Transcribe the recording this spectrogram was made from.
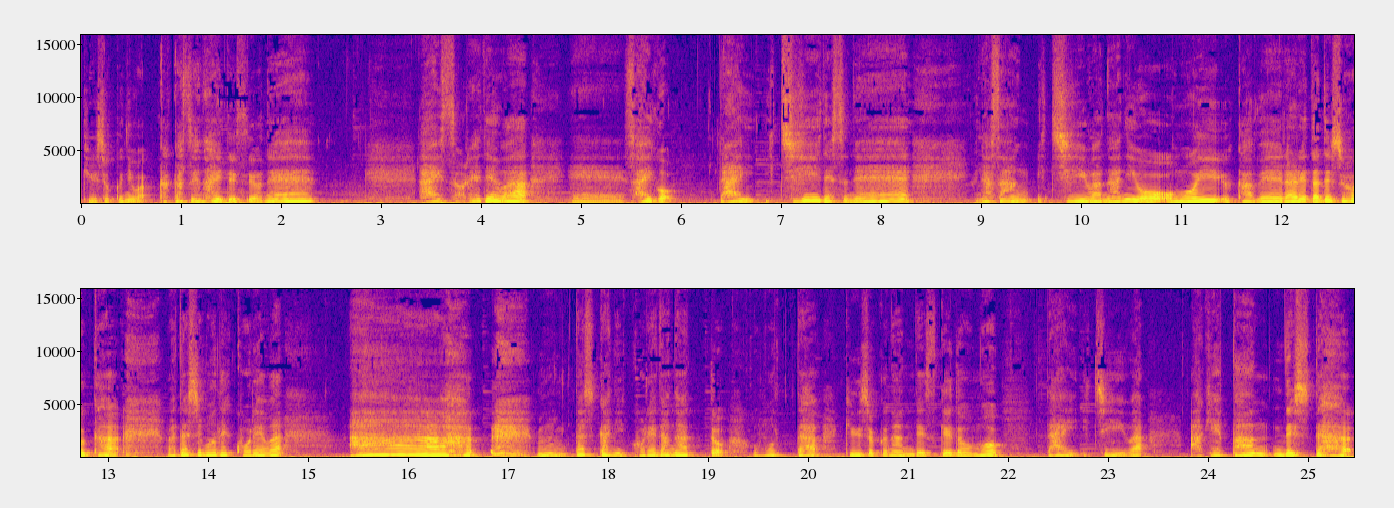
給食には欠かせないですよね。はいそれでは、えー、最後第1位ですね。皆さん1位は何を思い浮かべられたでしょうか？私もねこれはあー、うん、確かにこれだなと思った給食なんですけども第1位は揚げパンでした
